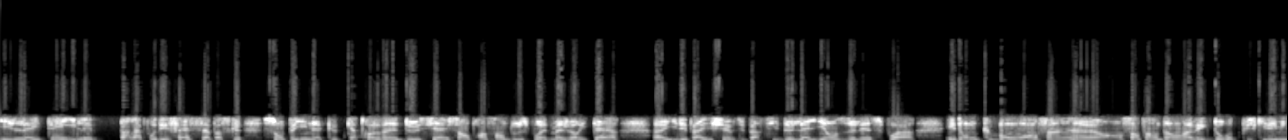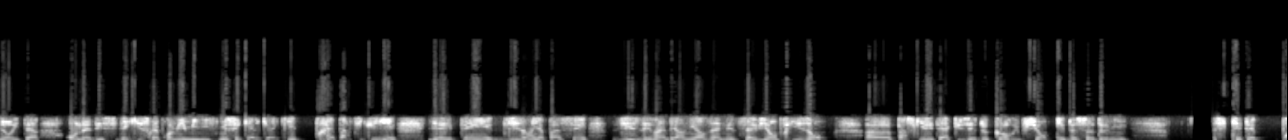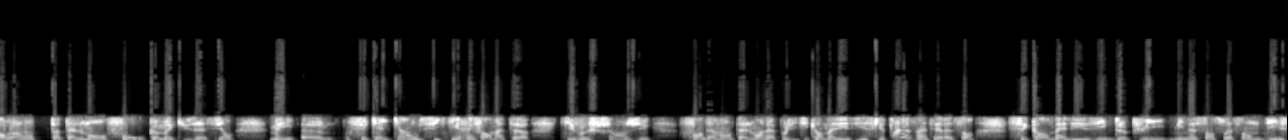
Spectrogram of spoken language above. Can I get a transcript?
il a été, il est par la peau des fesses, ça, parce que son pays n'a que 82 sièges, ça en prend 112 pour être majoritaire. Euh, il est chef du parti de l'Alliance de l'Espoir. Et donc, bon, enfin, euh, en s'entendant avec d'autres, puisqu'il est minoritaire, on a décidé qu'il serait Premier ministre. Mais c'est quelqu'un qui est très particulier. Il a été 10 ans, il a passé 10 des 20 dernières années de sa vie en prison, euh, parce qu'il était accusé de corruption et de sodomie ce qui était probablement totalement faux comme accusation, mais euh, c'est quelqu'un aussi qui est réformateur, qui veut changer fondamentalement la politique en Malaisie. Ce qui est très intéressant, c'est qu'en Malaisie, depuis 1970,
